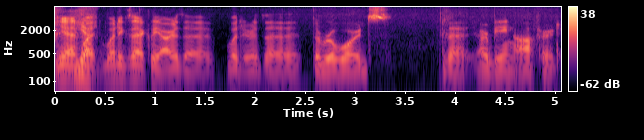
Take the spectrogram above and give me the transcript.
yeah, and yeah. what what exactly are the what are the the rewards that are being offered?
